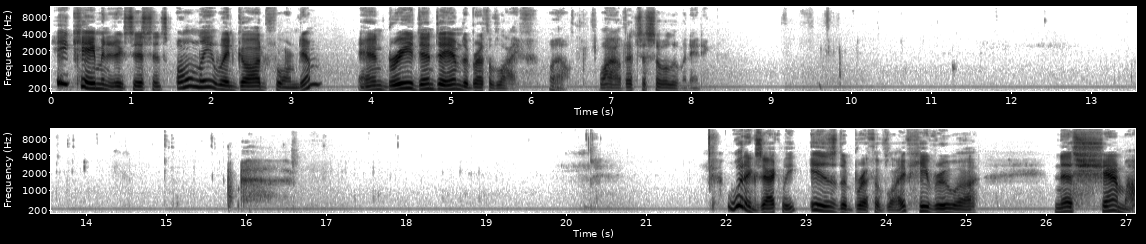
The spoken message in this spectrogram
He came into existence only when God formed him and breathed into him the breath of life. Well, wow, that's just so illuminating. What exactly is the breath of life? Hebrew, uh, neshama.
